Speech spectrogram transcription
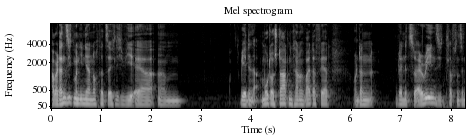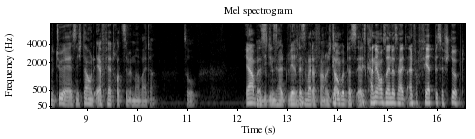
Aber dann sieht man ihn ja noch tatsächlich, wie er, ähm, wie er den Motor starten kann und weiterfährt. Und dann blendet zu Irene, sie klopft an seine Tür, er ist nicht da und er fährt trotzdem immer weiter. So. Ja, aber Man es, sieht ihn halt währenddessen weiterfahren. Und ich glaube, dass er es kann ja auch sein, dass er halt einfach fährt, bis er stirbt.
